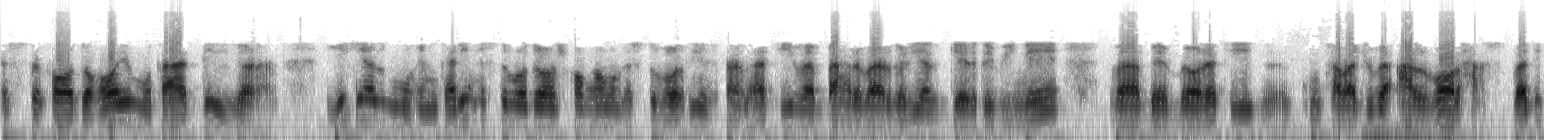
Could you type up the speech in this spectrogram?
استفاده های متعددی دارن. یکی از مهمترین استفاده خب همون استفاده صنعتی و بهره برداری از گردبینه و به عبارتی توجه به الوار هست. ولی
